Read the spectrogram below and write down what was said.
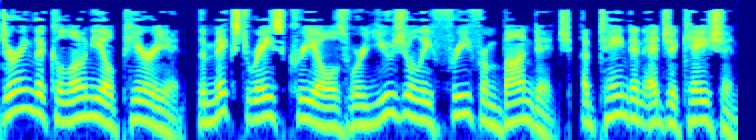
During the colonial period, the mixed-race Creoles were usually free from bondage, obtained an education,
